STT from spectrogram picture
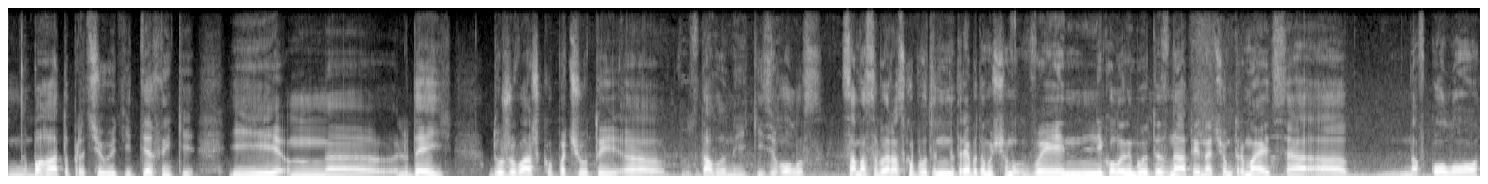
багато працюють і техніки, і м, е, людей. Дуже важко почути е, здавлений якийсь голос. Саме себе розкопувати не треба, тому що ви ніколи не будете знати, на чому тримаються е, навколо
